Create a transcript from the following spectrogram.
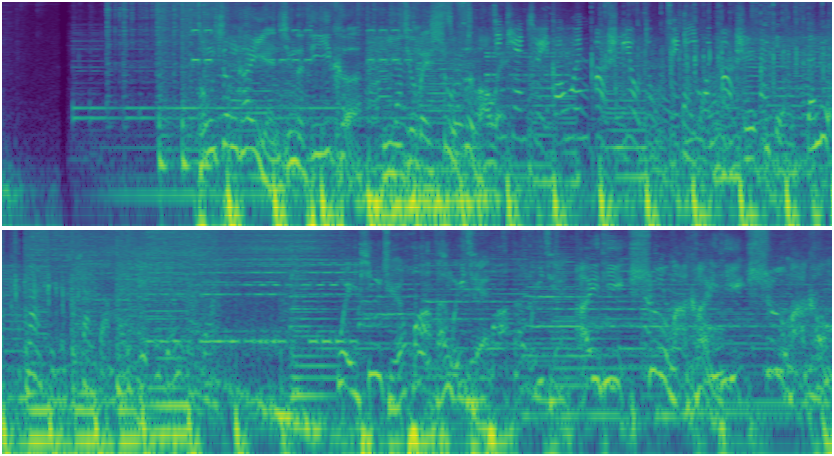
从睁开眼睛的第一刻，你就被数字包围今。天最高温二十六度，最低温二十三度。三六，纳指呢是上涨百分之一点五三。为听觉化繁为简，IT 数码控，IT 数码控。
